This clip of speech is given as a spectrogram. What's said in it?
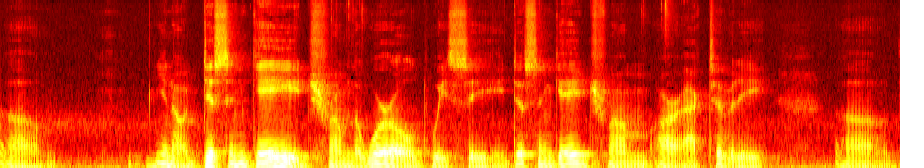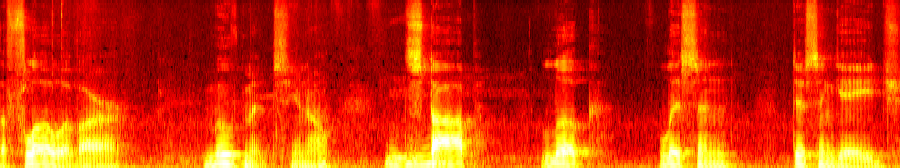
um, you know, disengage from the world we see, disengage from our activity, uh, the flow of our movements, you know. Mm-hmm. Stop, look, listen, disengage,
